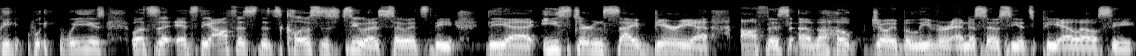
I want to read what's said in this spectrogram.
We, we we use well it's the it's the office that's closest to us. So it's the the uh, eastern siberia office of hope joy believer and associates pllc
